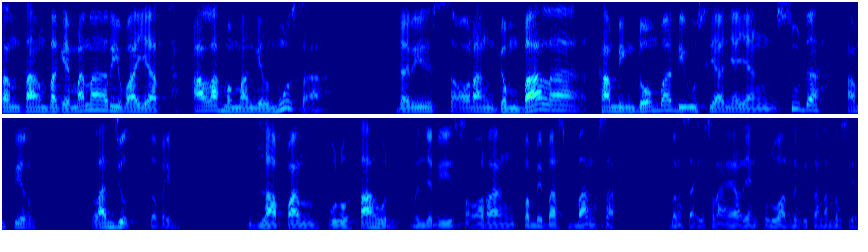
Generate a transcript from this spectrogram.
tentang bagaimana riwayat Allah memanggil Musa dari seorang gembala kambing domba di usianya yang sudah hampir lanjut Bapak Ibu. 80 tahun menjadi seorang pembebas bangsa, bangsa Israel yang keluar dari tanah Mesir.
